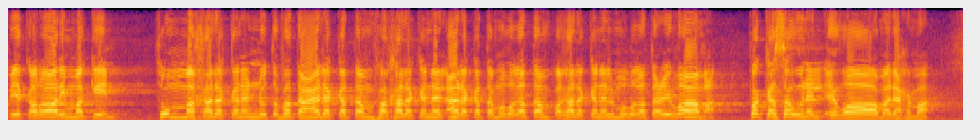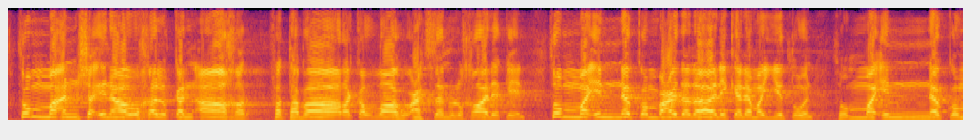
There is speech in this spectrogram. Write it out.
في قرار مكين ثم خلقنا النطفة علقة فخلقنا العلقة مضغة فخلقنا المضغة عظاما فكسونا العظام لحما ثم أنشأناه خلقا آخر فتبارك الله أحسن الخالقين ثم إنكم بعد ذلك لميتون ثم إنكم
